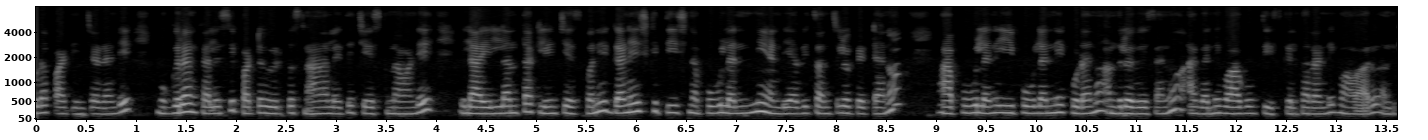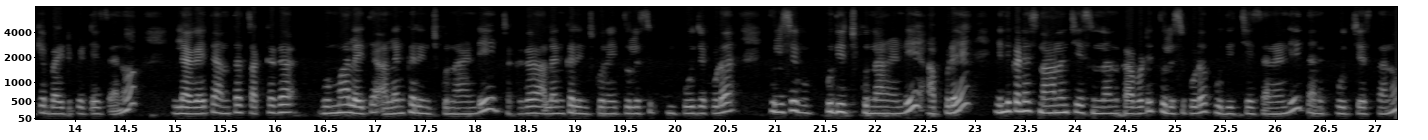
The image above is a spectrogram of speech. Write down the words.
కూడా పాటించాడండి. ముగ్గురం కలిసి పట్టు విడుపు స్నానాలు అయితే చేసుకున్నామండి. ఇలా ఇల్లంతా క్లీన్ చేసుకొని గణేష్‌కి తీసిన పువ్వులన్నీ అండి అవి సంచిలో పెట్టాను. ఆ పువ్వులన్నీ ఈ పువ్వులన్నీ కూడాను అందులో వేశాను. అవన్నీ వాగుకు తీసుకెళ్తారండి మా వారు. అందుకే బయట పెట్టేశాను. ఇలాగైతే అంతా చక్కగా గుమ్మాలైతే అలంకరించుకున్నా అండి. చక్కగా అలంకరించుకుని తులసి పూజ కూడా తులసి పూజించుకున్నానండి అప్పుడే. ఎందుకంటే స్నానం చేసి ఉన్నాను కాబట్టి తులసి కూడా పుదిచ్చేసానండి దానికి పూజ చేస్తాను.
